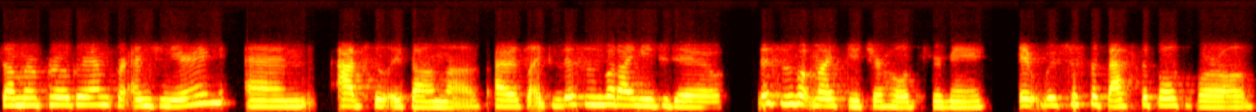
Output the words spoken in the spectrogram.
summer program for engineering and absolutely fell in love. I was like, this is what I need to do. This is what my future holds for me. It was just the best of both worlds.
